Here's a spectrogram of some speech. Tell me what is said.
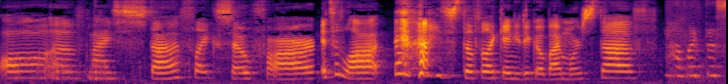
all of my stuff like so far. It's a lot. I still feel like I need to go buy more stuff. I have like this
